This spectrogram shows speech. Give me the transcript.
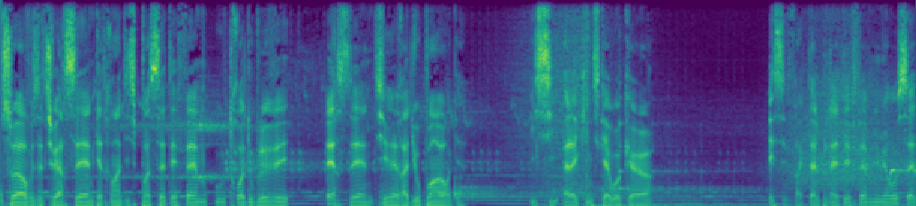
bonsoir, vous êtes sur RCN 90.7 FM ou www.rcn-radio.org. Ici Anakin Skywalker et c'est Fractal Planet FM numéro 7.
